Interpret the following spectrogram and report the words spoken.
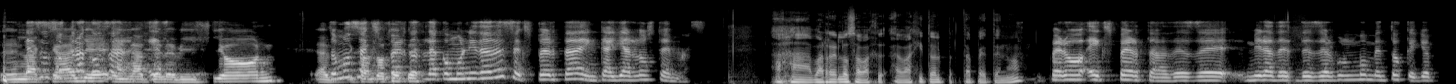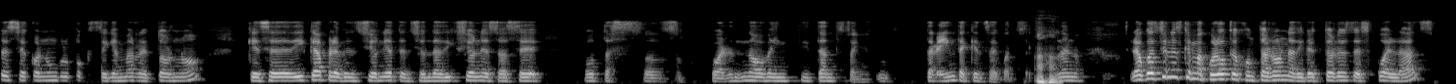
En la calle, en la televisión. Eh, Somos expertos, la comunidad es experta en callar los temas. Ajá, barrerlos abajito del tapete, ¿no? Pero experta, desde, mira, desde algún momento que yo empecé con un grupo que se llama Retorno, que se dedica a prevención y atención de adicciones hace otras, no, veintitantos años, treinta, quién sabe cuántos años. La cuestión es que me acuerdo que juntaron a directores de escuelas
